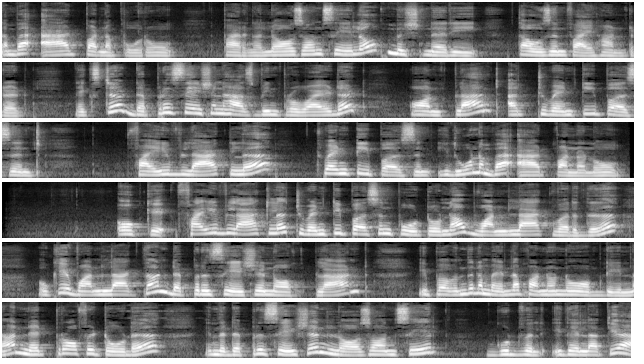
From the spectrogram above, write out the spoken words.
நம்ம ஆட் பண்ண போகிறோம் பாருங்கள் loss on sale of machinery thousand five hundred next depreciation has been provided on plant at twenty percent five லேக்கில் டுவெண்ட்டி பர்சன்ட் இதுவும் நம்ம ஆட் பண்ணணும். ஓகே ஃபைவ் லேக்கில் டுவெண்ட்டி பர்சன்ட் போட்டோன்னா ஒன் லேக் வருது. ஓகே ஒன் லேக் தான் டெப்ரிசியேஷன் ஆஃப் பிளான்ட் இப்போ வந்து நம்ம என்ன பண்ணணும் அப்படின்னா நெட் ப்ராஃபிட்டோட இந்த depreciation loss on sale goodwill இது எல்லாத்தையும்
